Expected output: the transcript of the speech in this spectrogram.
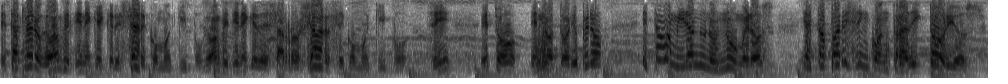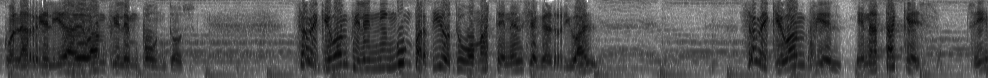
Está claro que Banfield tiene que crecer como equipo, que Banfield tiene que desarrollarse como equipo, ¿sí? Esto es notorio, pero estaba mirando unos números y hasta parecen contradictorios con la realidad de Banfield en puntos. ¿Sabe que Banfield en ningún partido tuvo más tenencia que el rival? ¿Sabe que Banfield en ataques, ¿sí?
